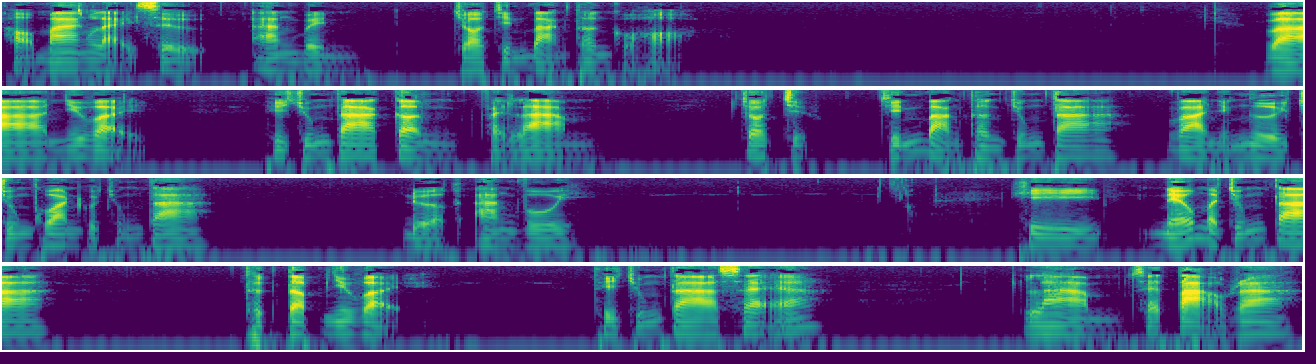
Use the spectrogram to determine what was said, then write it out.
họ mang lại sự an bình cho chính bản thân của họ. Và như vậy thì chúng ta cần phải làm cho chính bản thân chúng ta và những người chung quanh của chúng ta được an vui. Khi, nếu mà chúng ta thực tập như vậy, thì chúng ta sẽ làm, sẽ tạo ra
